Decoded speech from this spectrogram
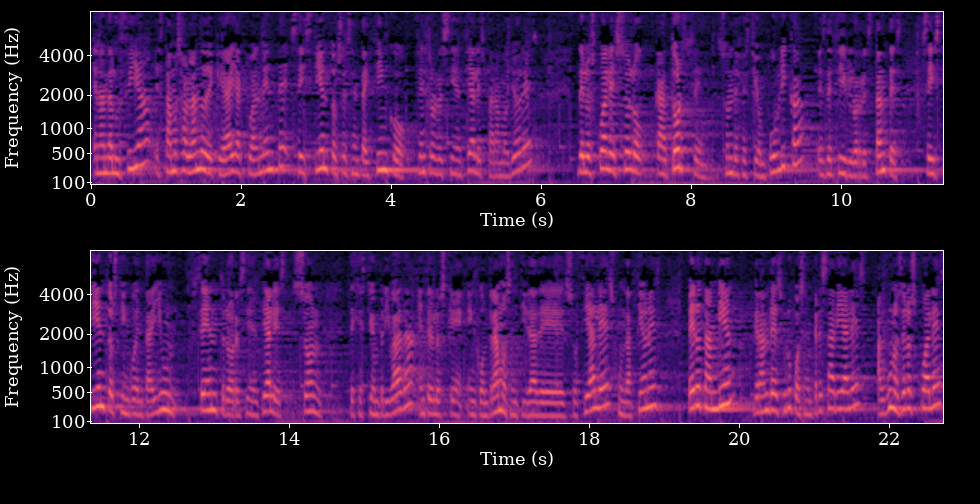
En Andalucía estamos hablando de que hay actualmente 665 centros residenciales para mayores, de los cuales solo 14 son de gestión pública, es decir, los restantes 651 centros residenciales son de gestión privada, entre los que encontramos entidades sociales, fundaciones, pero también grandes grupos empresariales, algunos de los cuales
